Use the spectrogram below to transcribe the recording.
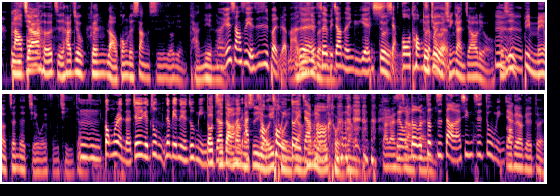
比嘉和子，他就跟老公的上司有点谈恋爱、嗯，因为上司也是日本人嘛，对，所以比较能语言想沟通对，对，就有情感交流，嗯、可是并没有真的结为夫妻这样子。嗯，公认的，就是原住那边的原住民都知道他们是有一腿这样，他们有一腿这样子，大概是 这样。都都知道了，心知肚明这样。OK OK，对。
